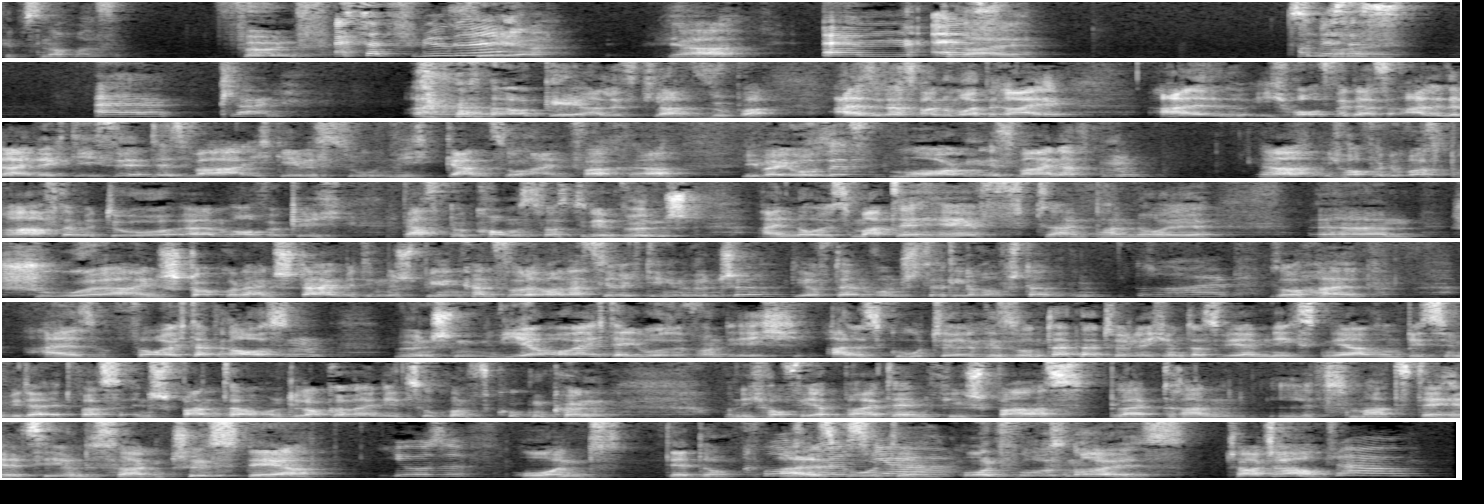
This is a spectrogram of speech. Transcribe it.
Gibt's noch was? Fünf, es hat Flügel. vier, ja, Ähm, es, drei, und es zwei. ist, äh, klein. okay, alles klar, super. Also, das war Nummer drei. Also, ich hoffe, dass alle drei richtig sind. Es war, ich gebe es zu, nicht ganz so einfach. Ja. Lieber Josef, morgen ist Weihnachten. Ja, ich hoffe, du warst brav, damit du ähm, auch wirklich das bekommst, was du dir wünschst. Ein neues Matheheft, ein paar neue ähm, Schuhe, einen Stock und einen Stein, mit dem du spielen kannst. Oder waren das die richtigen Wünsche, die auf deinem Wunschzettel drauf standen? So halb. So halb. Also, für euch da draußen wünschen wir euch, der Josef und ich, alles Gute, Gesundheit natürlich und dass wir im nächsten Jahr so ein bisschen wieder etwas entspannter und lockerer in die Zukunft gucken können. Und ich hoffe, ihr habt weiterhin viel Spaß. Bleibt dran, live smart, stay healthy und es sagen Tschüss, der Josef. und der Doc. Frohes alles Gute Jahr. und frohes Neues. Ciao, ciao. Ciao.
